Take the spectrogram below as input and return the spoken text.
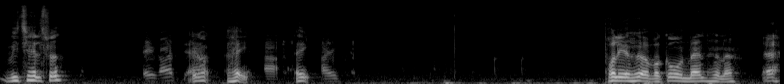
vi tales ved. Det er godt, Det er ja. godt. Hej. Ja. Hej. Hej. Prøv lige at høre, hvor god en mand han er. Ja.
